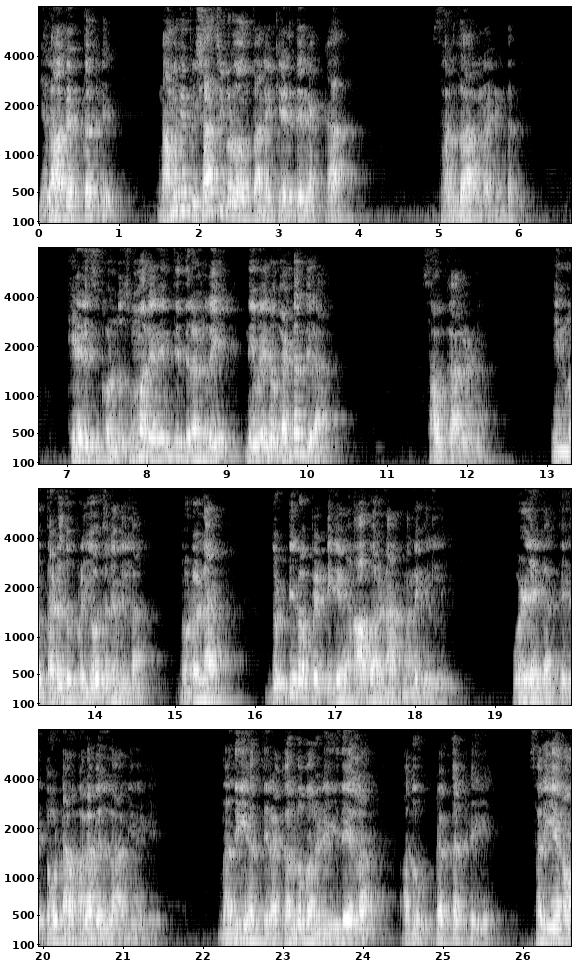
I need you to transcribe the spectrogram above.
ಎಲ್ಲ ಬೆಪ್ತಕ್ರಿ ನಮಗೆ ಪಿಶಾಚಿಗಳು ಅಂತಾನೆ ಕೇಳ್ತೇನೆ ಅಕ್ಕ. ಸರ್ದಾರನ ಹೆಂಡತಿ ಕೇಳಿಸಿಕೊಂಡು ಸುಮ್ಮನೆ ನಿಂತಿದ್ದಿರಲ್ರಿ, ನೀವೇನು ಗಂಡಂದಿರ? ಸಾವುಕಾರಣ್ಣ, ಇನ್ನು ತಡೆದು ಪ್ರಯೋಜನವಿಲ್ಲ. ನೋಡೋಣ, ದುಡ್ಡಿರೋ ಪೆಟ್ಟಿಗೆ ಆಭರಣ ನನಗಿರಲಿ. ಒಳ್ಳೆ ಗದ್ದೆ, ತೋಟ, ಹೊಲವೆಲ್ಲ ನಿನಗೆ. ನದಿ ಹತ್ತಿರ ಕಲ್ಲು ಮರಡಿ ಇದೆಯಲ್ಲ, ಅದು ಬೆಪ್ತಕ್ಕಡಿಗೆ ಸರಿಯೇನೋ?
